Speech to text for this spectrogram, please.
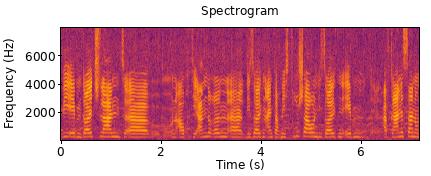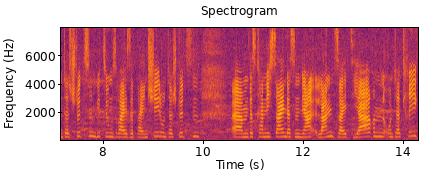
wie eben Deutschland äh, und auch die anderen, äh, die sollten einfach nicht zuschauen, die sollten eben Afghanistan unterstützen bzw. Panjshir unterstützen. Ähm, das kann nicht sein, dass ein Land seit Jahren unter Krieg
